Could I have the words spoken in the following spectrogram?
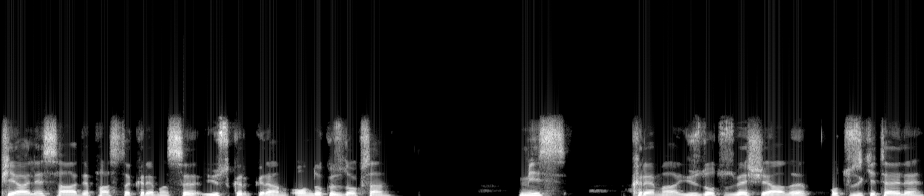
Piyale sade pasta kreması 140 gram 19.90. Mis krema %35 yağlı 32 TL.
